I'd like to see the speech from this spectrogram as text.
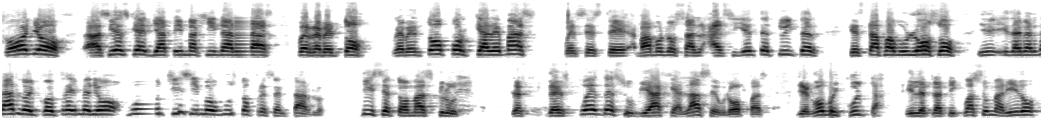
coño, así es que ya te imaginarás, pues reventó, reventó porque además, pues este, vámonos al, siguiente Twitter que está fabuloso y, de verdad lo encontré y me dio muchísimo gusto presentarlo. Dice Tomás Cruz, después de su viaje a las Europas, llegó muy culta y le platicó a su marido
